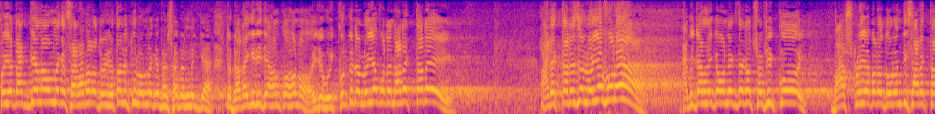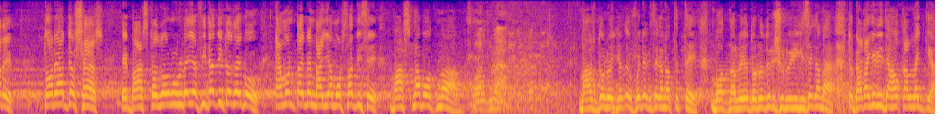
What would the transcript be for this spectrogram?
কইয়া ডাক দিয়া লাউন লাগে, সারা বারো দৈরা তালে তুলন লাগে, ফেসাবেন লাগিয়া। তো বেটাগিরি দেহন কখনো? এই যে হুইক্ষর করে লইয়া পড়েন আরেক তারে আরেক তারে যে লইয়া পড়ে। আমি তার লাগে অনেক জায়গা সঠিক কই। বাস লইয়া বেড়া দৌড়ান দিছে আরেক তারে তোরে আর শেষ। এই বাসটা যখন উল্টাইয়া ফিটা দিতে যাইব এমন টাইমে নাইয়া মশা দিছে। বাস না বদনা? বাস দৌড় হয়ে গেছে ফিরে গেছে কেন? তেতে বদনা লইয়া দৌড়াদৌড়ি শুরু হয়ে গেছে কেনা? তো বেটাগিরি দেহ কার লাগিয়া?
